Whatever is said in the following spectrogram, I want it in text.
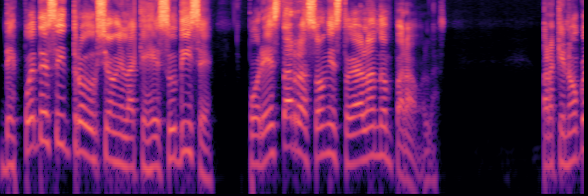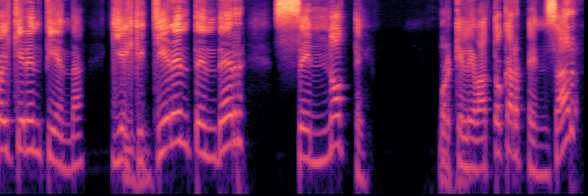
después de esa introducción en la que Jesús dice, por esta razón estoy hablando en parábolas, para que no cualquiera entienda, y el que quiere entender se note, porque le va a tocar pensar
